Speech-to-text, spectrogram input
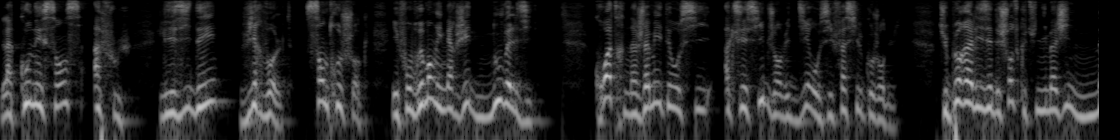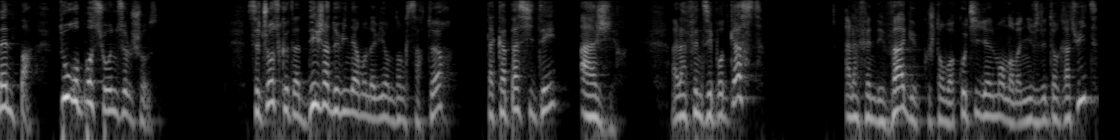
La connaissance afflue, les idées virevoltent, s'entrechoquent et font vraiment émerger de nouvelles idées. Croître n'a jamais été aussi accessible, j'ai envie de dire, aussi facile qu'aujourd'hui. Tu peux réaliser des choses que tu n'imagines même pas. Tout repose sur une seule chose. Cette chose que tu as déjà devinée à mon avis en tant que starter, ta capacité à agir. À la fin de ces podcasts, à la fin des vagues que je t'envoie quotidiennement dans ma newsletter gratuite,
